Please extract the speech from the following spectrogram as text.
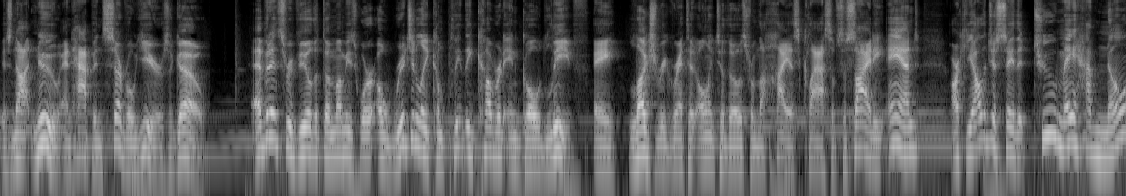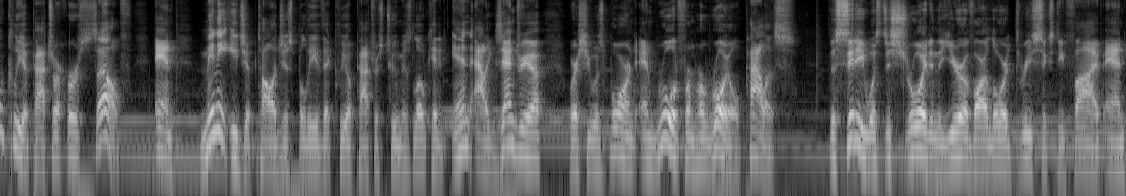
is not new and happened several years ago. Evidence revealed that the mummies were originally completely covered in gold leaf, a luxury granted only to those from the highest class of society, and archaeologists say that two may have known Cleopatra herself, and many Egyptologists believe that Cleopatra's tomb is located in Alexandria, where she was born and ruled from her royal palace. The city was destroyed in the year of our Lord 365, and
